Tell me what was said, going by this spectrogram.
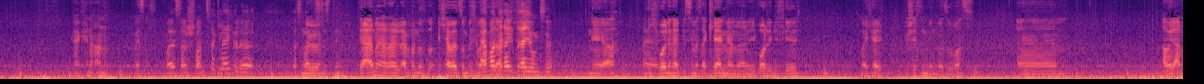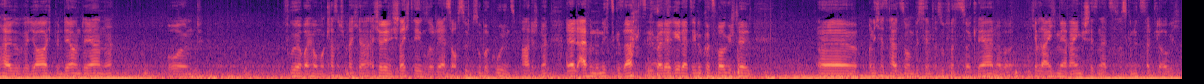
ja, keine Ahnung, weiß nicht. War das dann ein Schwanzvergleich oder was war Nö. das Ding? Der andere hat halt einfach nur so, ich habe halt so ein bisschen was Ja, waren drei, drei Jungs, ne? Nee, ja. Ja, Ich ja. wollte dann halt ein bisschen was erklären, mir haben dann die Worte gefehlt, weil ich halt beschissen bin bei sowas. Ähm, aber der andere halt so gesagt, ja, ich bin der und der, ne? Und früher war ich auch mal Klassensprecher. Ich würde ja nicht schlecht reden, so, der ist auch su- super cool und sympathisch, ne? Er hat einfach nur nichts gesagt, bei der Rede hat sich nur kurz vorgestellt. Äh, und ich hatte halt so ein bisschen versucht, was zu erklären, aber ich habe da eigentlich mehr reingeschissen, als das was genützt hat, glaube ich.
